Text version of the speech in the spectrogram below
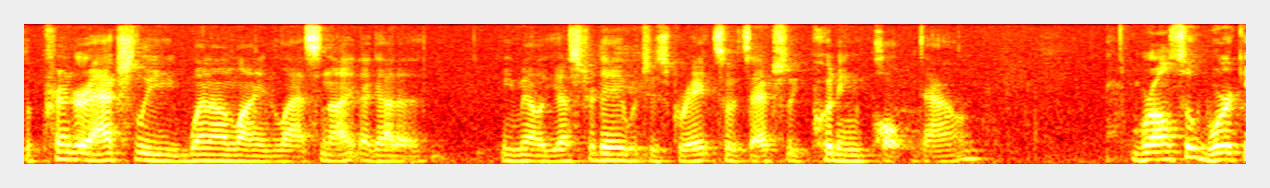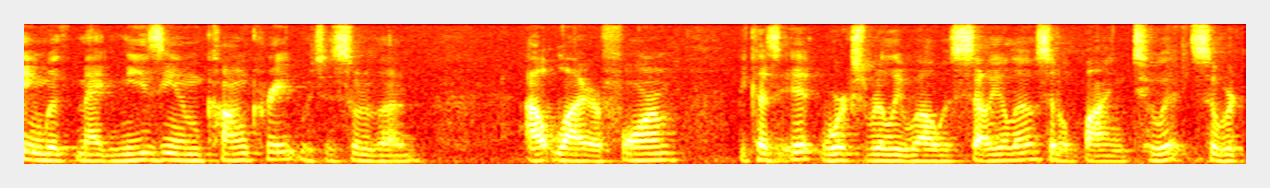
The printer actually went online last night. I got an email yesterday, which is great, so it's actually putting pulp down. We're also working with magnesium concrete, which is sort of an outlier form because it works really well with cellulose. It'll bind to it. So we're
